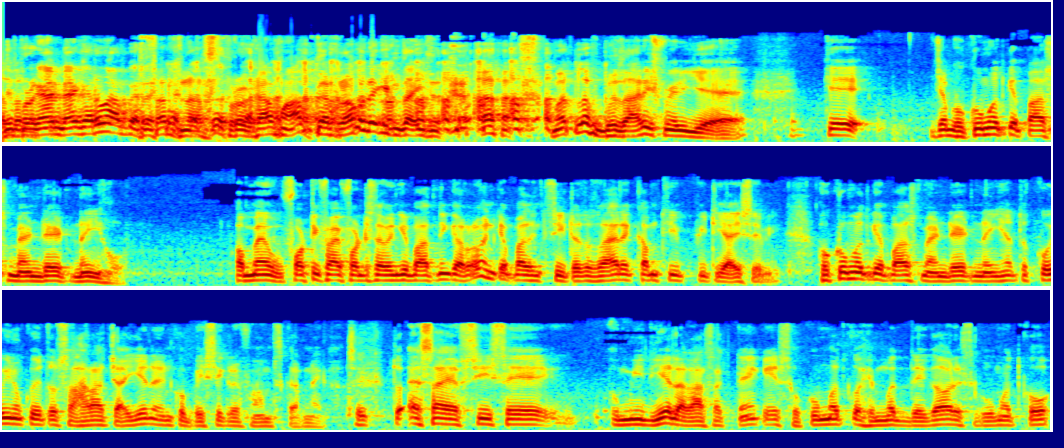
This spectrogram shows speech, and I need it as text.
नज़र प्रोग्राम मैं कर रहा हूँ आप कर रहे हैं? सर प्रोग्राम आप कर रहा हूँ लेकिन मतलब गुजारिश मेरी ये है कि जब हुकूमत के पास मैंडेट नहीं हो और मैं 45 47 की बात नहीं कर रहा हूँ इनके पास सीटें तो ज़ाहिर है कम थी पीटीआई से भी। हुकूमत के पास मैंडेट नहीं है तो कोई ना कोई तो सहारा चाहिए ना इनको बेसिक रिफॉर्म्स करने का। तो एस से उम्मीद ये लगा सकते हैं कि इस हुकूमत को हिम्मत देगा और इस हुकूमत को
